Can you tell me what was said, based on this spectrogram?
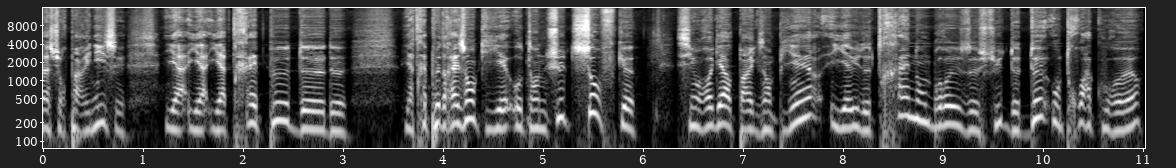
Là, sur Paris-Nice, il y a, très peu de, raisons qu'il y ait autant de chutes. Sauf que, si on regarde par exemple hier, il y a eu de très nombreuses chutes de deux ou trois coureurs,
